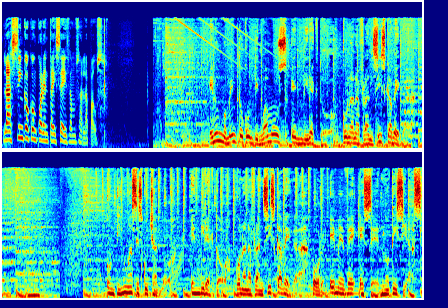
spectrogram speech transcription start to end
Las 5 con 46, vamos a la pausa. En un momento continuamos en directo con Ana Francisca Vega. Continúas escuchando en directo con Ana Francisca Vega por MBS Noticias.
